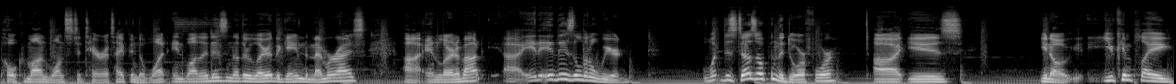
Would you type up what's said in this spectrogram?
Pokemon wants to Tera type into what, and while it is another layer of the game to memorize uh, and learn about, uh, it, it is a little weird. What this does open the door for uh, is, you know, you can play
